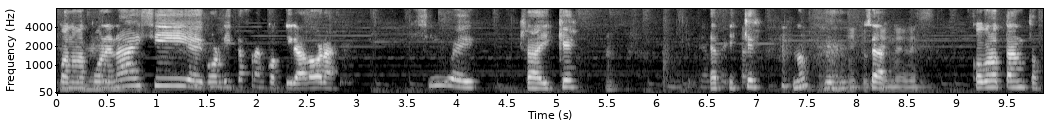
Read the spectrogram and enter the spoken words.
Cuando me ponen, ay, sí, eh, gordita francotiradora. Sí, güey. O sea, ¿y qué? ¿A ti qué? ¿No? ¿Y tú quién eres? Cobro tanto.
